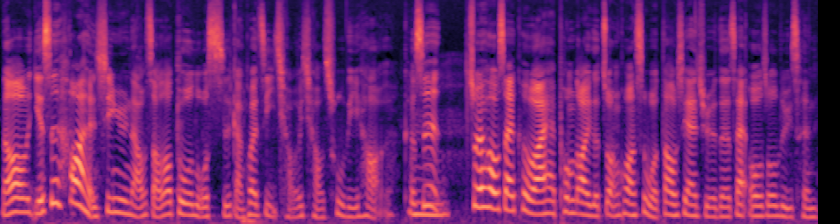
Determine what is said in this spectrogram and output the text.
然后也是后来很幸运啊，我找到多螺丝，赶快自己瞧一瞧处理好了。可是最后在克罗埃还碰到一个状况，是我到现在觉得在欧洲旅程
